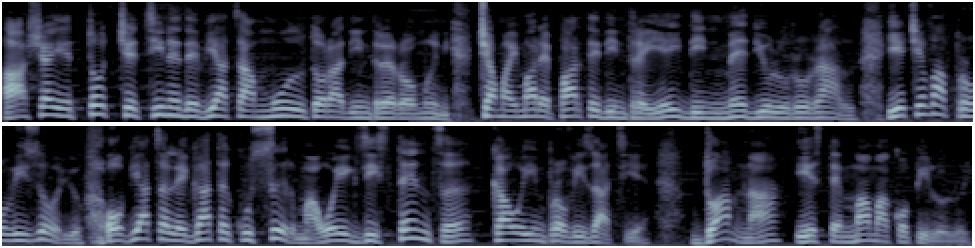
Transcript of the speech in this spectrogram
Așa e tot ce ține de viața multora dintre români Cea mai mare parte dintre ei din mediul rural E ceva provizoriu, o viață legată cu sârma, o existență ca o improvizație Doamna este mama copilului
